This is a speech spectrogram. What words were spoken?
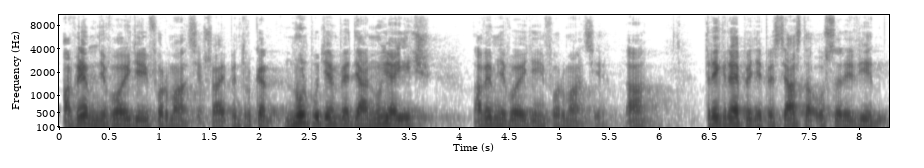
avem nevoie de informație, așa Pentru că nu-l putem vedea, nu e aici, avem nevoie de informație, da? Trec repede peste asta, o să revin.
